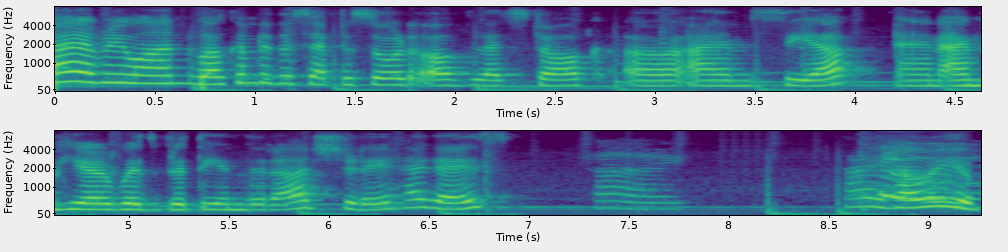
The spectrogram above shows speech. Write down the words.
Hi everyone, welcome to this episode of Let's Talk. Uh, I'm Sia and I'm here with Vritti and Viraj today. Hi guys. Hi. Hi, how are you?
